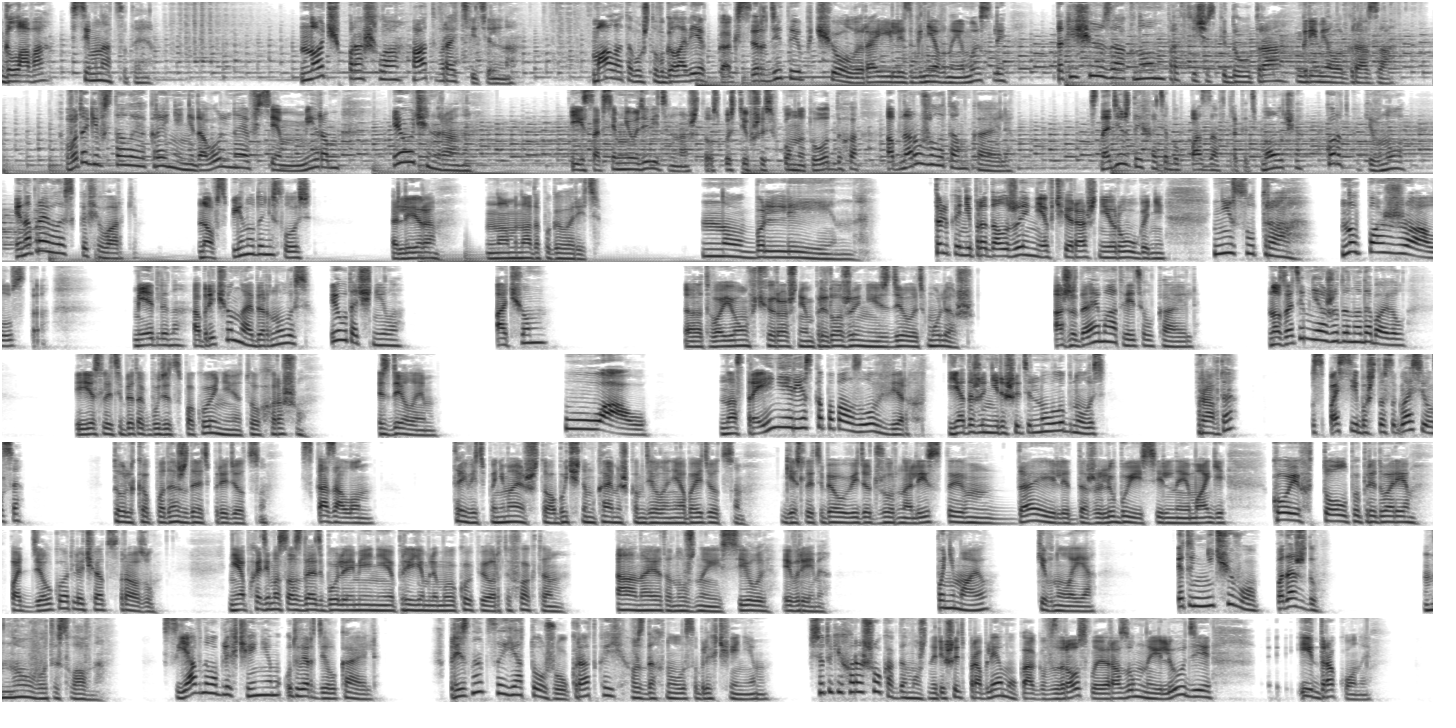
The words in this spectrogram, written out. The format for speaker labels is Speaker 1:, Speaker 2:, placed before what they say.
Speaker 1: Глава 17 Ночь прошла отвратительно. Мало того, что в голове, как сердитые пчелы, роились гневные мысли, так еще и за окном практически до утра гремела гроза. В итоге встала я крайне недовольная всем миром и очень рано. И совсем неудивительно, что, спустившись в комнату отдыха, обнаружила там Кайля. С надеждой хотя бы позавтракать молча, коротко кивнула и направилась к кофеварке. Но в спину донеслось.
Speaker 2: «Лера, нам надо поговорить».
Speaker 1: «Ну, блин. Только не продолжение вчерашней ругани. Не с утра. Ну, пожалуйста». Медленно, обреченно обернулась и уточнила. «О чем?»
Speaker 2: «О твоем вчерашнем предложении сделать муляж».
Speaker 1: Ожидаемо ответил Каэль. Но затем неожиданно добавил.
Speaker 2: «Если тебе так будет спокойнее, то хорошо. Сделаем».
Speaker 1: «Вау!» Настроение резко поползло вверх. Я даже нерешительно улыбнулась. «Правда? Спасибо, что согласился».
Speaker 2: «Только подождать придется», — сказал он. «Ты ведь понимаешь, что обычным камешком дело не обойдется. Если тебя увидят журналисты, да или даже любые сильные маги, коих толпы при дворе, подделку отличат сразу. Необходимо создать более-менее приемлемую копию артефакта, а на это нужны силы и время».
Speaker 1: «Понимаю», — кивнула я. «Это ничего, подожду».
Speaker 2: «Ну вот и славно»,
Speaker 1: с явным облегчением утвердил Каэль. Признаться, я тоже украдкой вздохнула с облегчением. Все-таки хорошо, когда можно решить проблему, как взрослые разумные люди и драконы.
